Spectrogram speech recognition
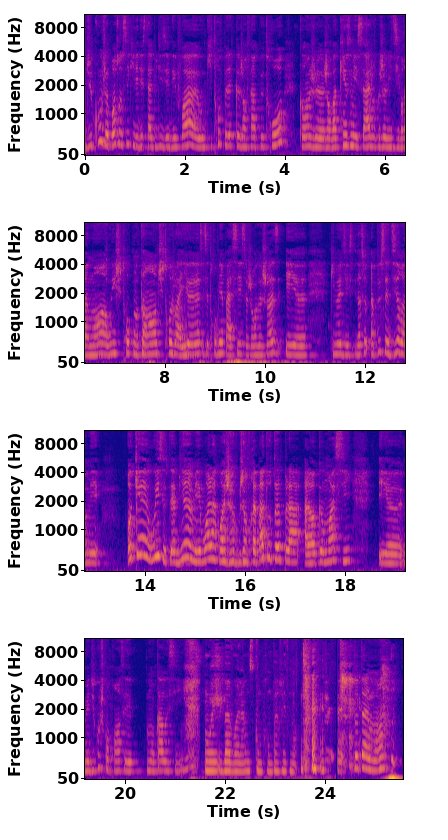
du coup je pense aussi qu'il est déstabilisé des fois euh, ou qu'il trouve peut-être que j'en fais un peu trop quand j'envoie 15 messages ou que je lui dis vraiment ah oui je suis trop contente, je suis trop joyeuse, ça s'est trop bien passé, ce genre de choses. Et euh, qui me dit un peu se dire mais ok oui c'était bien mais voilà quoi j'en ferai pas tout un plat alors que moi si. Et euh, mais du coup je comprends c'est mon cas aussi. Oui bah voilà on se comprend parfaitement. Totalement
